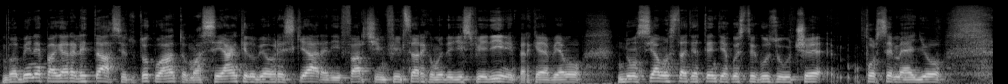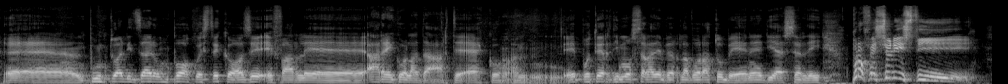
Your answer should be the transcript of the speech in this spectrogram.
Va bene pagare le tasse e tutto quanto, ma se anche dobbiamo rischiare di farci infilzare come degli spiedini perché abbiamo, non siamo stati attenti a queste cosucce, forse è meglio eh, puntualizzare un po' queste cose e farle a regola d'arte, ecco, e poter dimostrare di aver lavorato bene, di essere dei professionisti.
